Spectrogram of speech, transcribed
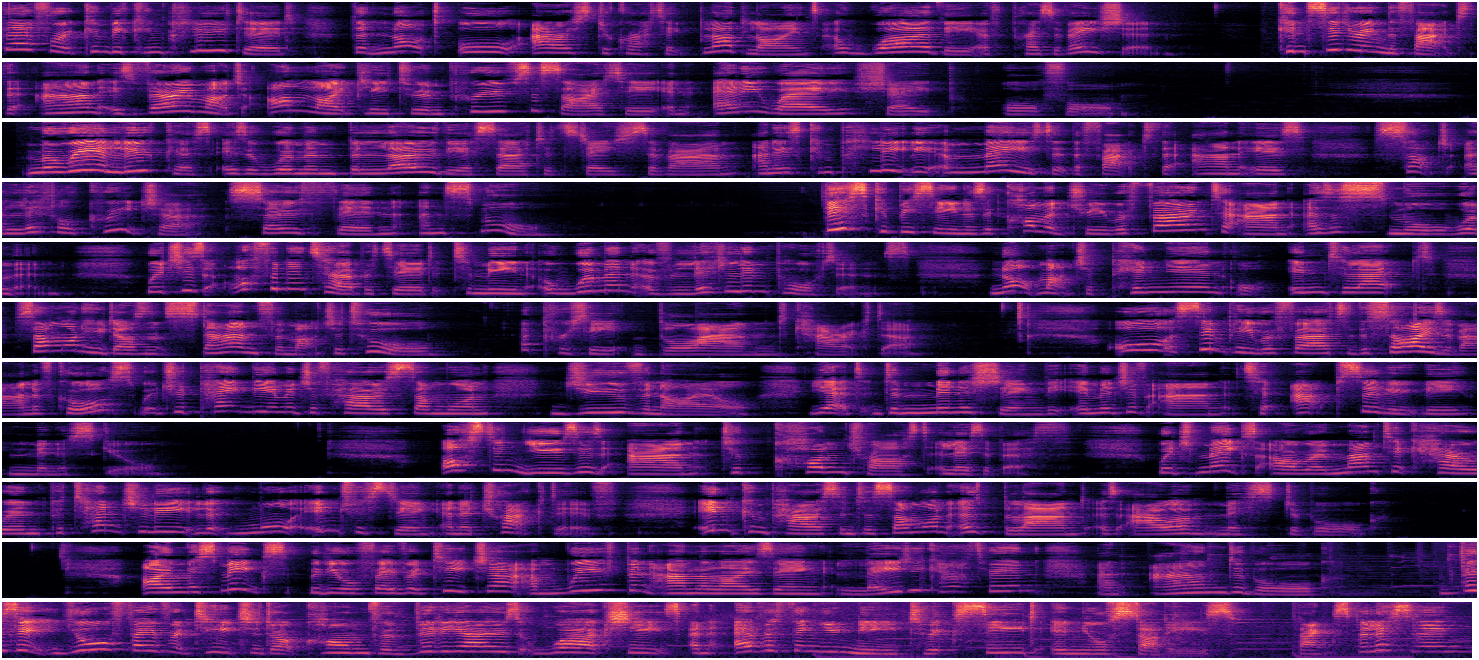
Therefore, it can be concluded that not all aristocratic bloodlines are worthy of preservation. Considering the fact that Anne is very much unlikely to improve society in any way, shape, or form. Maria Lucas is a woman below the asserted status of Anne and is completely amazed at the fact that Anne is such a little creature, so thin and small. This could be seen as a commentary referring to Anne as a small woman, which is often interpreted to mean a woman of little importance, not much opinion or intellect, someone who doesn't stand for much at all, a pretty bland character. Or simply refer to the size of Anne, of course, which would paint the image of her as someone juvenile, yet diminishing the image of Anne to absolutely minuscule. Austen uses Anne to contrast Elizabeth, which makes our romantic heroine potentially look more interesting and attractive in comparison to someone as bland as our Miss de. I'm Miss Meeks with your favourite teacher, and we've been analysing Lady Catherine and Anne de. Visit yourfavouriteteacher.com for videos, worksheets, and everything you need to exceed in your studies. Thanks for listening.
